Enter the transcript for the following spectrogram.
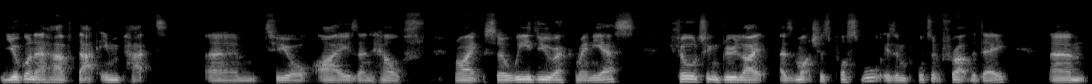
you're going to have that impact um, to your eyes and health right so we do recommend yes filtering blue light as much as possible is important throughout the day um,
